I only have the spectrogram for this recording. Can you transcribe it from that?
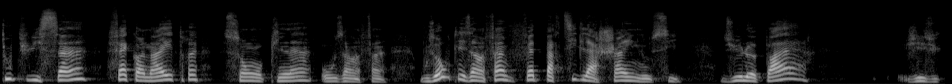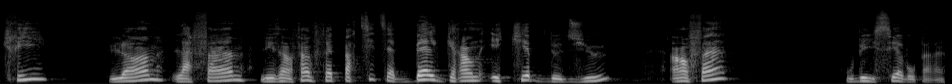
Tout-Puissant fait connaître son plan aux enfants. Vous autres, les enfants, vous faites partie de la chaîne aussi. Dieu le Père, Jésus-Christ, l'homme, la femme, les enfants, vous faites partie de cette belle grande équipe de Dieu. Enfants, obéissez à vos parents.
